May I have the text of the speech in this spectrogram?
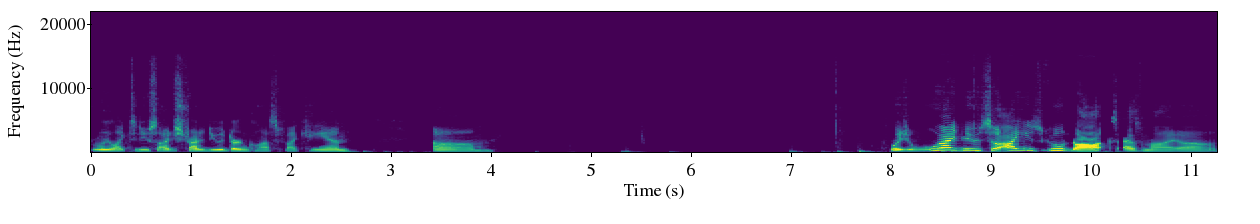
really like to do. So I just try to do it during class if I can. Um, which what I do, so I use Google Docs as my uh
